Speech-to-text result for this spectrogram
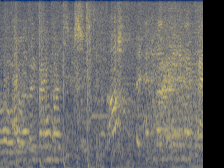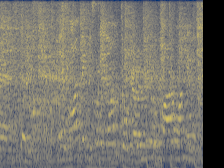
Oh, I no, love you very so much. Oh, I love meeting my friends because it's one thing to see them far, one thing to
